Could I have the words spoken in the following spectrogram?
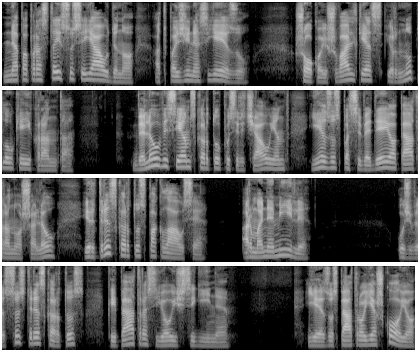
nepaprastai susijaudino, atpažinęs Jėzų, šoko iš valties ir nuplaukė į krantą. Vėliau visiems kartu pusryčiaujant, Jėzus pasivedėjo Petrą nuo šaliau ir tris kartus paklausė, ar mane myli? Už visus tris kartus, kai Petras jo išsigynė. Jėzus Petro ieškojo,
